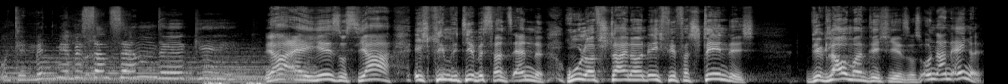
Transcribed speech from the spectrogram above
und der mit mir bis ans Ende geht? Ja, ey, Jesus, ja, ich gehe mit dir bis ans Ende. Rudolf Steiner und ich, wir verstehen dich. Wir glauben an dich, Jesus, und an Engel.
